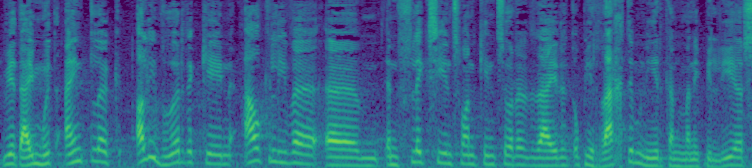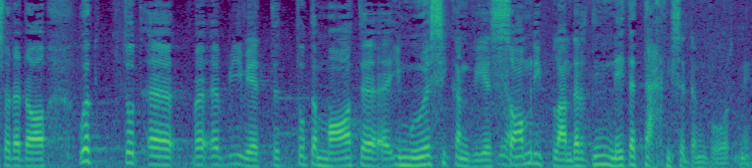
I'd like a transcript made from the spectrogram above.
jy weet hy moet eintlik al die woorde ken elke liewe ehm um, infleksie en swan ken sodat hy dit op die regte manier kan manipuleer sodat daar ook tot 'n uh, uh, jy weet tot- 'n mate 'n emosie kan wees ja. saam met die plan dat dit nie net 'n tegniese ding word nie.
